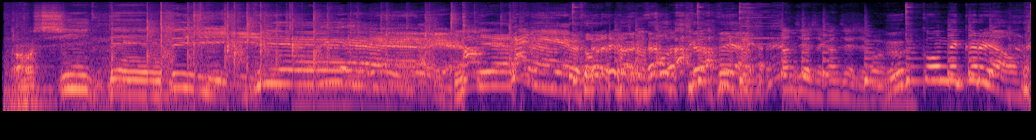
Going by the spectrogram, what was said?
都市伝説勘違いして勘違いしてぶっこんでくるやんお前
